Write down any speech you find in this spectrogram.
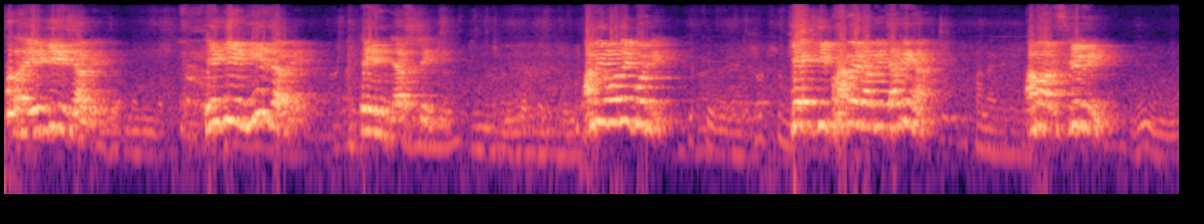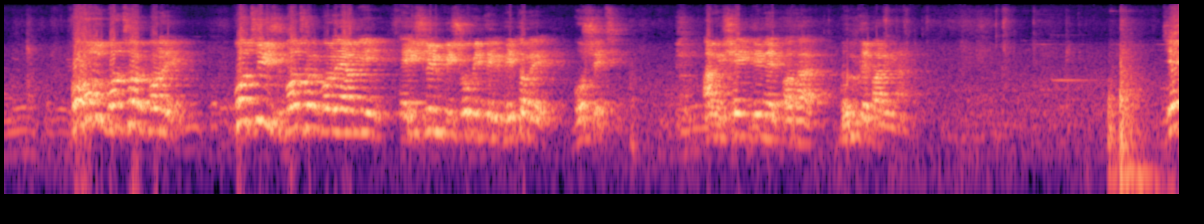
তারা এগিয়ে যাবে, এগিয়ে নিয়ে যাবে এই ইন্ডাস্ট্রিকে আমি মনে করি, কে কি ভাবেন আমি জানি না। আমার ফিলিং বহু বছর পরে, পঁচিশ বছর পরে আমি এই শিল্পী সমিতির ভিতরে বসেছি। আমি সেই দিনের কথা ভুলতে পারি না। যে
